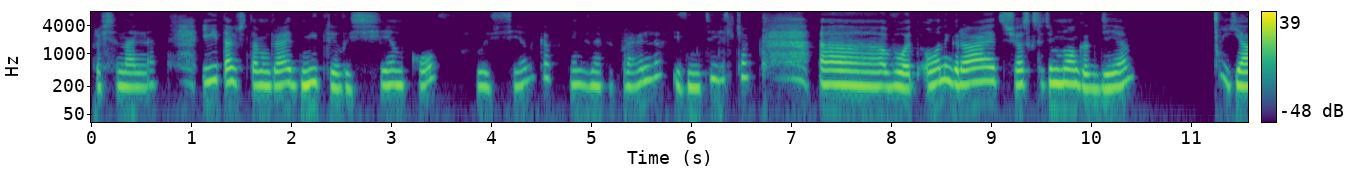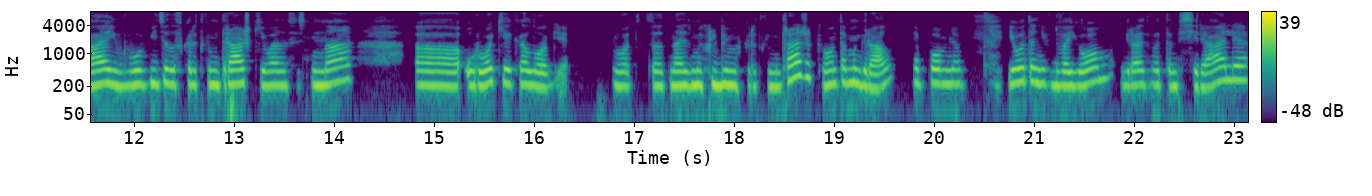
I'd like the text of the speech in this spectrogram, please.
профессиональная. И также там играет Дмитрий Лысенков. Лысенков, я не знаю, как правильно, извините, если что. А, вот, он играет сейчас, кстати, много где. Я его видела в короткометражке Ивана Соснина, э, «Уроки экологии». Вот, это одна из моих любимых короткометражек, и он там играл, я помню. И вот они вдвоем играют в этом сериале,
